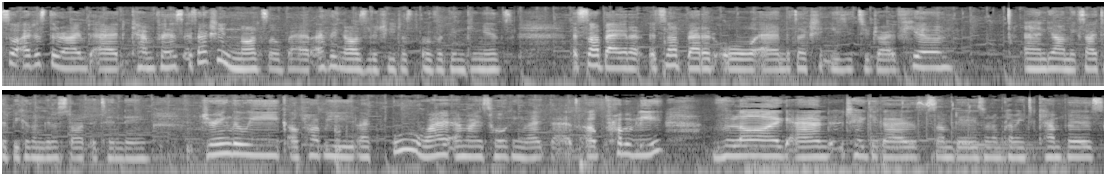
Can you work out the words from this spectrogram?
So I just arrived at campus. It's actually not so bad. I think I was literally just overthinking it. It's not bad. It's not bad at all, and it's actually easy to drive here. And yeah, I'm excited because I'm gonna start attending during the week. I'll probably like, oh, why am I talking like that? I'll probably vlog and take you guys some days when I'm coming to campus.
